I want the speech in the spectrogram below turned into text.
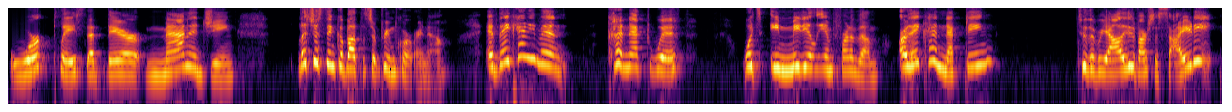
workplace that they're managing. Let's just think about the Supreme Court right now. If they can't even connect with what's immediately in front of them, are they connecting to the realities of our society?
